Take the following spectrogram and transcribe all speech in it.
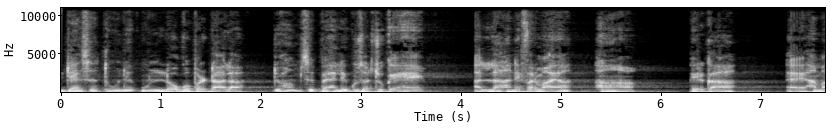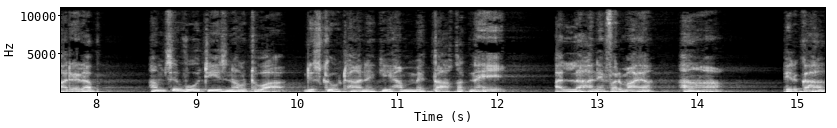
جیسا تو نے ان لوگوں پر ڈالا جو ہم سے پہلے گزر چکے ہیں۔ اللہ نے فرمایا ہاں. پھر کہا، اے ہمارے رب، ہم سے وہ چیز نہ اٹھوا جس کے اٹھانے کی ہم میں طاقت نہیں. اللہ نے فرمایا ہاں. پھر کہا،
